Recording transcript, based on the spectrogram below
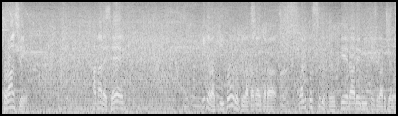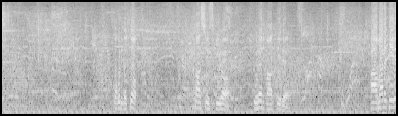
トランシー。離れてミレは機動力が高いから割とすぐ抜けられるイメージがあるけど。残りドット。カーシウスキーロー。裏に回っている。暴れている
